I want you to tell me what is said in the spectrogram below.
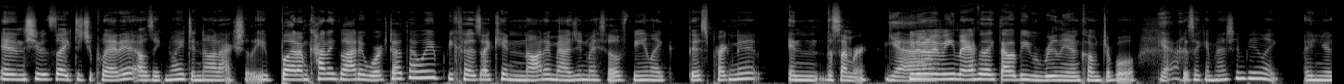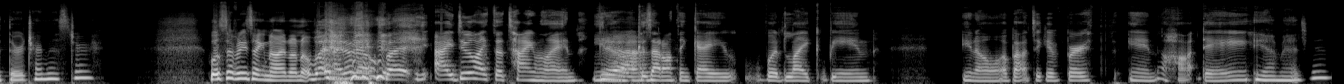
And she was like, Did you plan it? I was like, No, I did not actually. But I'm kind of glad it worked out that way because I cannot imagine myself being like this pregnant in the summer. yeah, You know what I mean? Like I feel like that would be really uncomfortable. Yeah. Because like imagine being like in your third trimester. Well, Stephanie's like, no, I don't know, but I don't know, but I do like the timeline, you know, Yeah. because I don't think I would like being, you know, about to give birth in a hot day. yeah, imagine.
